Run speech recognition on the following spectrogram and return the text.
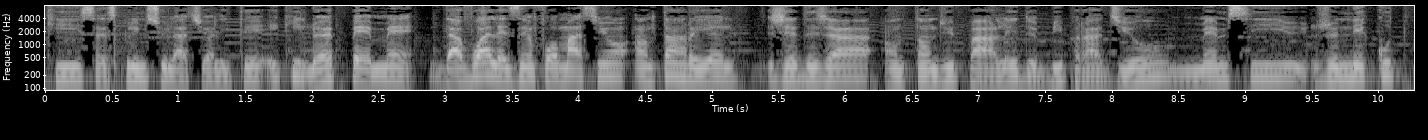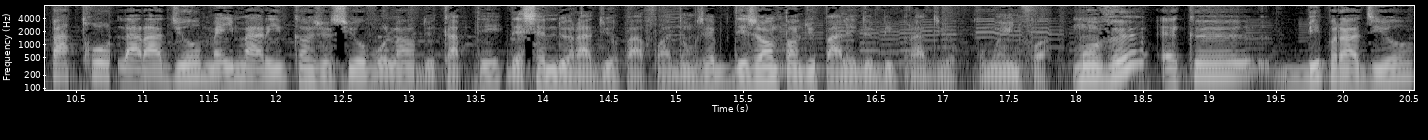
qui s'expriment sur l'actualité et qui leur permet d'avoir les informations en temps réel. J'ai déjà entendu parler de Bip Radio, même si je n'écoute pas trop la radio, mais il m'arrive quand je suis au volant de capter des chaînes de radio parfois. Donc j'ai déjà entendu parler de Bip Radio au moins une fois. Mon vœu est que Bip Radio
